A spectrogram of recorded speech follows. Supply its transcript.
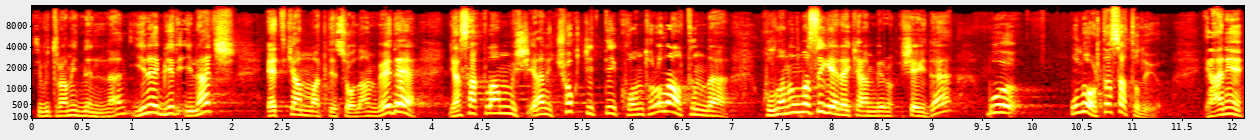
sibutramin denilen yine bir ilaç etken maddesi olan ve de yasaklanmış yani çok ciddi kontrol altında kullanılması gereken bir şeyde bu ulu orta satılıyor. Yani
